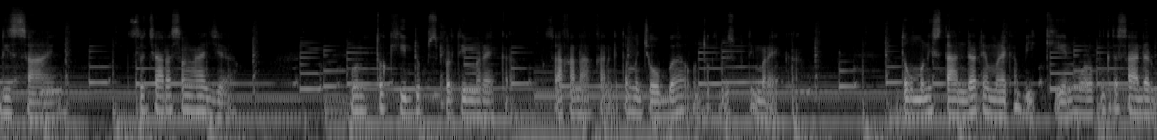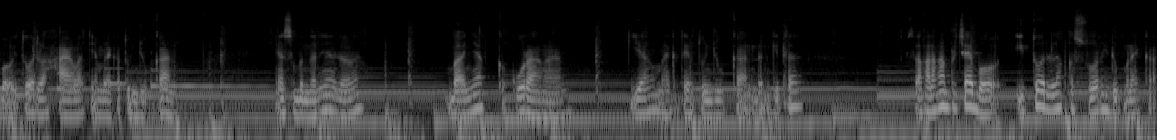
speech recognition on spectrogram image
desain secara sengaja untuk hidup seperti mereka. Seakan-akan kita mencoba untuk hidup seperti mereka. Untuk memenuhi standar yang mereka bikin, walaupun kita sadar bahwa itu adalah highlight yang mereka tunjukkan. Yang sebenarnya adalah banyak kekurangan yang mereka tidak tunjukkan dan kita seakan-akan percaya bahwa itu adalah keseluruhan hidup mereka.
